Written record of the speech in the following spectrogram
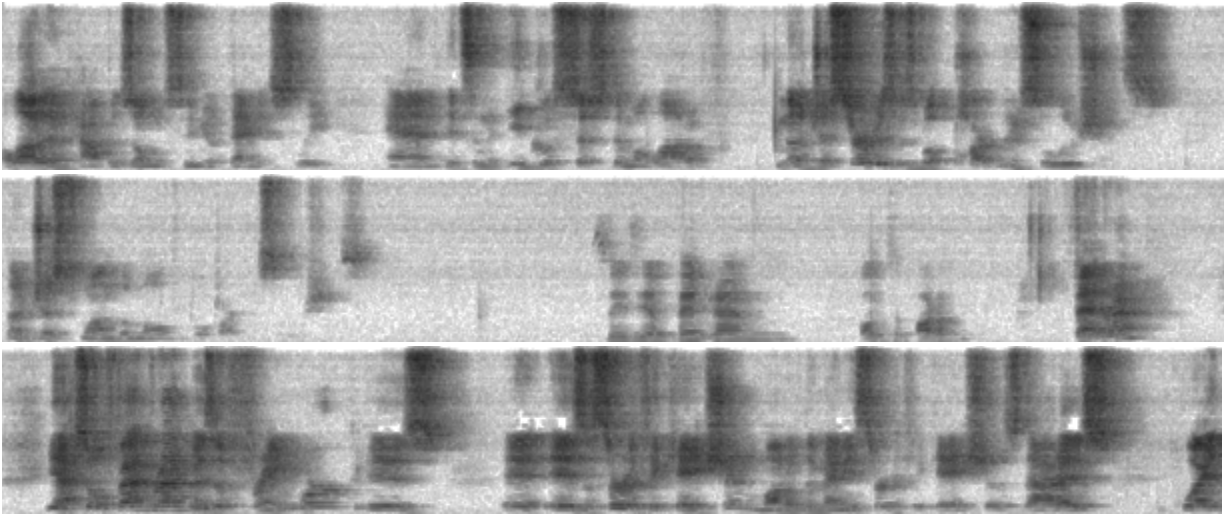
a lot of them happens almost simultaneously, and it's an ecosystem. A lot of not just services, but partner solutions. Not just one, but multiple partner solutions. So is your FedRAMP also part of it? FedRAMP? Yeah, so FedRAMP is a framework is is a certification, one of the many certifications that is quite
